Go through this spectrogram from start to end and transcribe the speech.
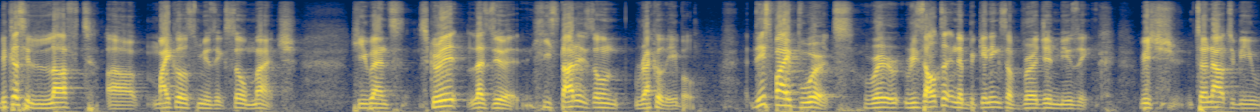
because he loved uh, Michael's music so much, he went, screw it, let's do it. He started his own record label. These five words were resulted in the beginnings of Virgin Music, which turned out to be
